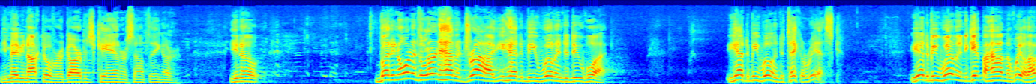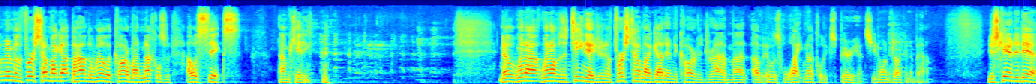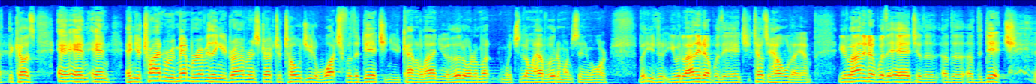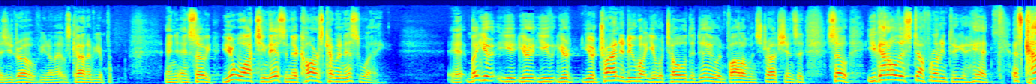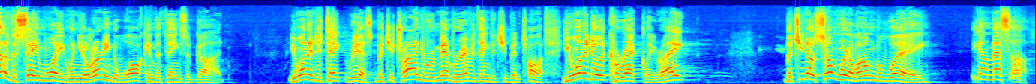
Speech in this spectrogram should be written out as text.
You maybe knocked over a garbage can or something, or, you know. But in order to learn how to drive, you had to be willing to do what? You had to be willing to take a risk. You had to be willing to get behind the wheel. I remember the first time I got behind the wheel of the car, my knuckles, I was six. I'm kidding. no, when I, when I was a teenager, and the first time I got in the car to drive, my, uh, it was a white knuckle experience. You know what I'm talking about? You're scared to death because, and, and, and you're trying to remember everything your driver instructor told you to watch for the ditch, and you kind of line your hood ornament, which they don't have hood ornaments anymore, but you, you would line it up with the edge. It tells you how old I am. You line it up with the edge of the, of the, of the ditch as you drove. You know, that was kind of your, and, and so you're watching this, and their car's coming this way. Uh, but you, you, you're, you, you're, you're trying to do what you were told to do and follow instructions. So you got all this stuff running through your head. It's kind of the same way when you're learning to walk in the things of God. You wanted to take risk, but you're trying to remember everything that you've been taught. You want to do it correctly, right? But you know, somewhere along the way, you're going to mess up.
